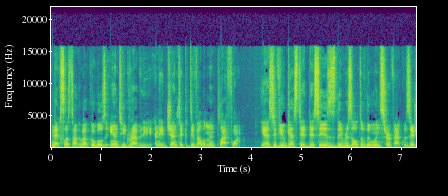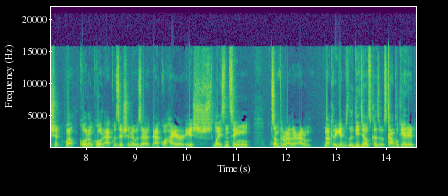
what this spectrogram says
Next, let's talk about Google's Anti-Gravity, an agentic development platform. Yes, if you guessed it, this is the result of the Windsurf acquisition. Well, quote unquote acquisition. It was a acquihire-ish licensing something or other. I don't not going to get into the details because it was complicated.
